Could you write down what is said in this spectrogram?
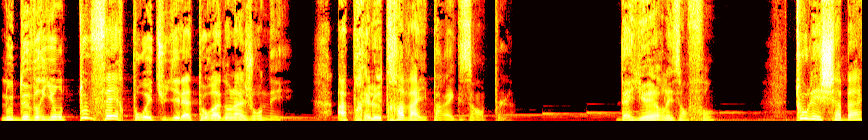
nous devrions tout faire pour étudier la Torah dans la journée, après le travail par exemple. D'ailleurs, les enfants, tous les Shabbats,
